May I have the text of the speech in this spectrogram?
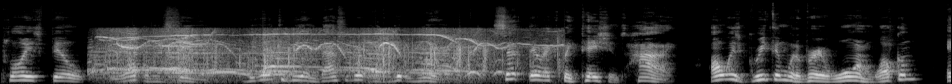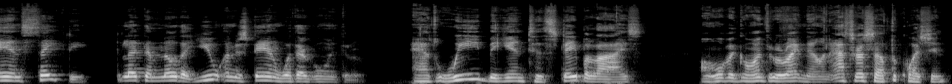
Employees feel welcome to see you. Begin to be ambassador of goodwill. Set their expectations high. Always greet them with a very warm welcome and safety to let them know that you understand what they're going through. As we begin to stabilize on what we're going through right now and ask ourselves the question,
